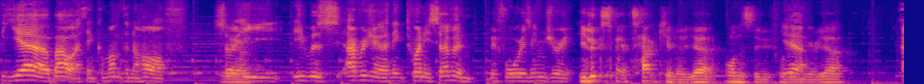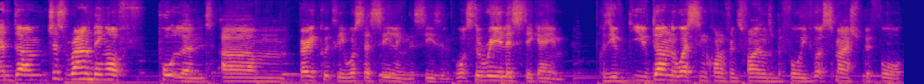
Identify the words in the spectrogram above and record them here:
Yeah, about I think a month and a half. So Yeah. he he was averaging I think 27 before his injury. He looked spectacular, yeah. Honestly, before Yeah. the injury, yeah. And um, just rounding off Portland, um, very quickly, what's their ceiling this season? What's the realistic aim? Because you've you've done the Western Conference Finals before, you've got smashed before.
